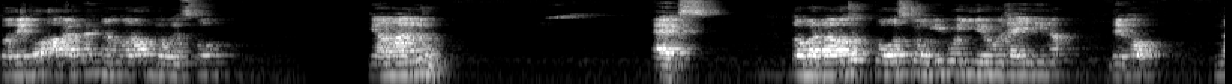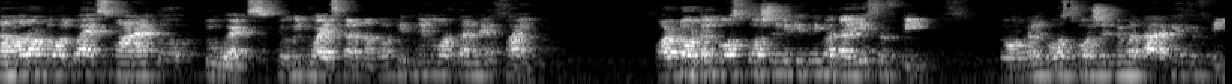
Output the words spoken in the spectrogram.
तो देखो अगर मैं नंबर ऑफ़ डॉल्स को क्या मान लू? एक्स तो बताओ जो कॉस्ट होगी, वो ये हो जाएगी ना? देखो नंबर ऑफ़ डॉल को x माना है तो 2x क्योंकि ट्वाइस करना तो कितने मोर करने 5 और टोटल कॉस्ट क्वेश्चन में कितनी बताइए? 50 टोटल कॉस्ट क्वेश्चन में बता रहा है 50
